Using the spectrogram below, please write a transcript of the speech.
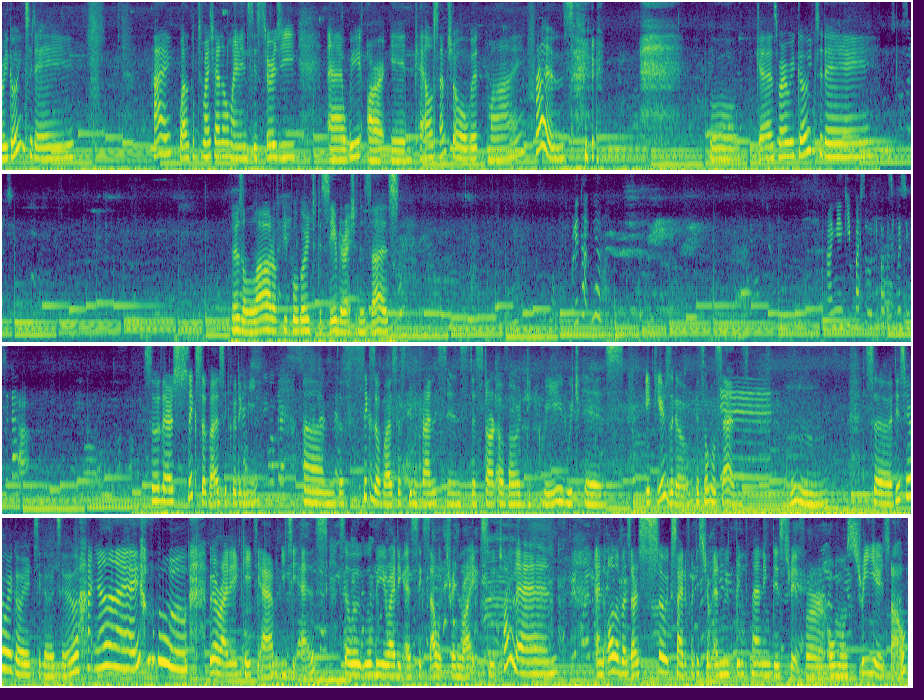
are we going today? Hi, welcome to my channel. My name is Giorgi and we are in KL Sentral with my friends. oh, guess where are we going today? There's a lot of people going to the same direction as us. So there's six of us, including me. Um, the six of us has been friends since the start of our degree, which is eight years ago. It's almost ends. Mm. So this year we're going to go to Hatyai. we're riding KTM ETS. So we will be riding a six-hour train ride to Thailand and all of us are so excited for this trip and we've been planning this trip for almost three years now.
